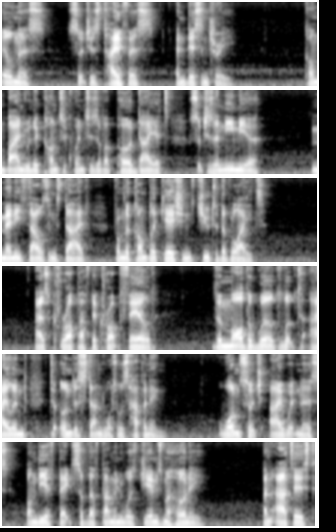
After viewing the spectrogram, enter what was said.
illness such as typhus and dysentery. Combined with the consequences of a poor diet such as anemia, many thousands died from the complications due to the blight. As crop after crop failed, the more the world looked to Ireland to understand what was happening. One such eyewitness on the effects of the famine was James Mahoney, an artist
